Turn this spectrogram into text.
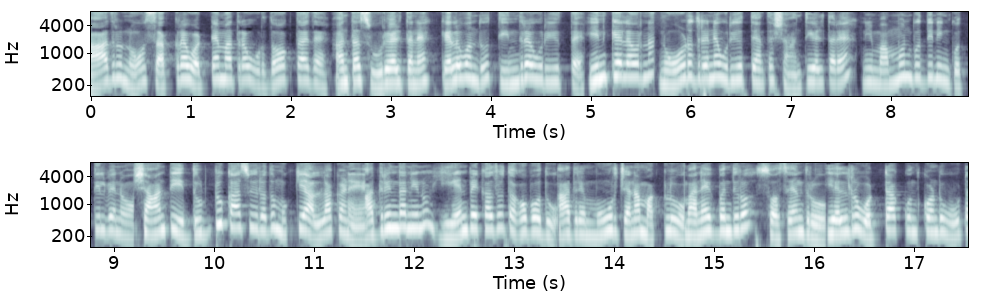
ಆದ್ರೂನು ಸಕ್ಕರೆ ಹೊಟ್ಟೆ ಮಾತ್ರ ಉರ್ದೋಗ್ತಾ ಇದೆ ಅಂತ ಸೂರ್ಯ ಹೇಳ್ತಾನೆ. ಕೆಲವೊಂದು ತಿಂದ್ರೆ ಉರಿಯುತ್ತೆ. ಇನ್ ಕೆಲವ್ರನ್ನ ನೋಡಿದ್ರೇನೆ ಉರಿಯುತ್ತೆ ಅಂತ ಶಾಂತಿ ಹೇಳ್ತಾರೆ. ನಿಮ್ಮ ಅಮ್ಮನ್ ಬುದ್ಧಿ ನಿಂಗ್ ಗೊತ್ತಿಲ್ವೇನೋ? ಶಾಂತಿ, ದುಡ್ಡು ಕಾಸು ಇರೋದು ಮುಖ್ಯ ಅಲ್ಲ ಕಣೆ. ಅದ್ರಿಂದ ನೀನು ಏನ್ ಬೇಕಾದ್ರೂ ತಗೋಬಹುದು ಆದ್ರೆ ಮೂರ್ ಜನ ಮಕ್ಳು ಮನೆಗ್ ಬಂದಿರೋ ಸೊಸೆಂದ್ರು ಎಲ್ರು ಒಟ್ಟಾಗಿ ಕುಂತ್ಕೊಂಡು ಊಟ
